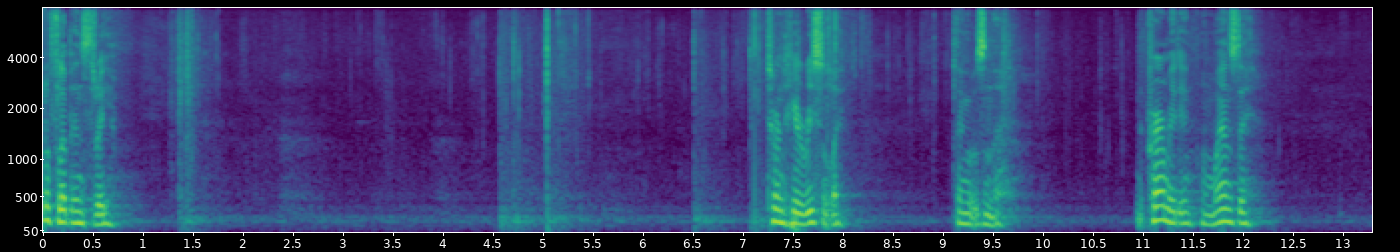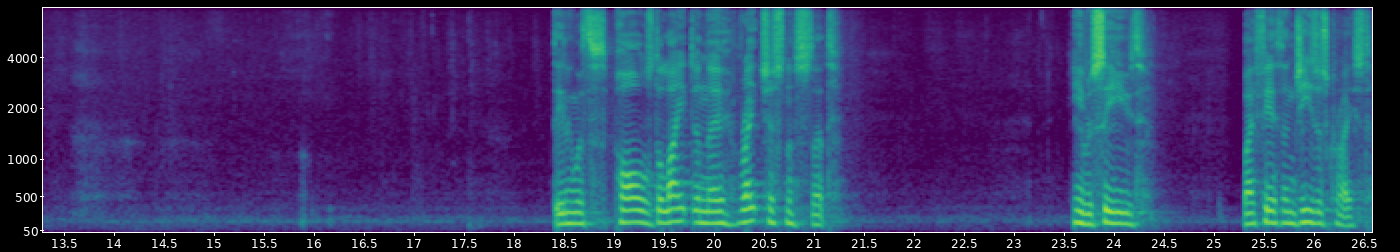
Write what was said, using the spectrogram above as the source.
to Philippians 3. Turned here recently. I think it was in the, the prayer meeting on Wednesday. Dealing with Paul's delight in the righteousness that he received by faith in Jesus Christ.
